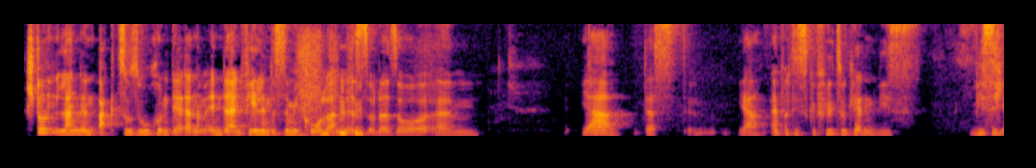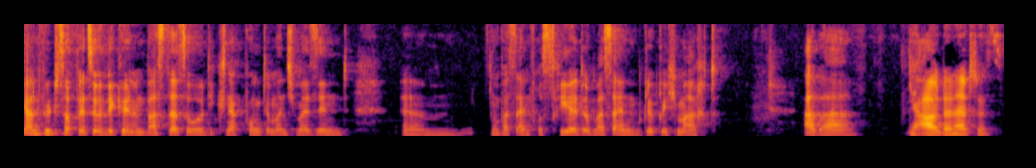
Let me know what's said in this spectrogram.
stundenlang einen Bug zu suchen, der dann am Ende ein fehlendes Semikolon ist oder so. Ähm, ja, das, äh, ja, einfach dieses Gefühl zu kennen, wie es wie es sich anfühlt, Software zu entwickeln und was da so die Knackpunkte manchmal sind ähm, und was einen frustriert und was einen glücklich macht. Aber ja, und dann hat es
